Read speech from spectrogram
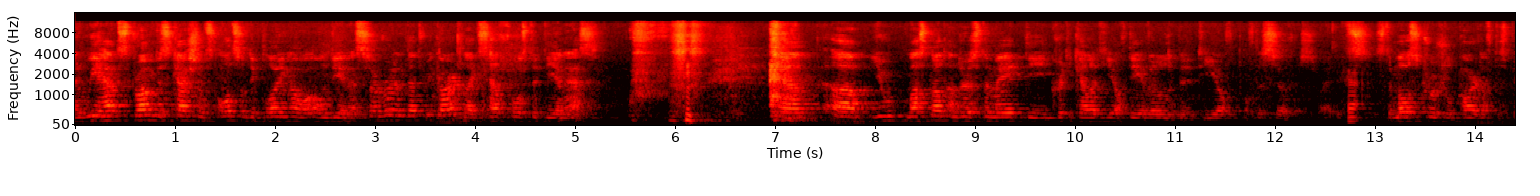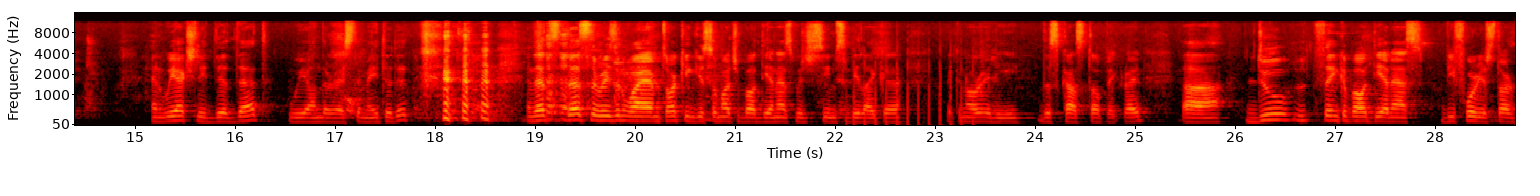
And we had strong discussions also deploying our own DNS server in that regard, like self-hosted DNS. and um, you must not underestimate the criticality of the availability of, of the service. Right? It's, it's the most crucial part of this picture. and we actually did that. We underestimated it. Thank you. So, And that's, that's the reason why I'm talking you so much about DNS, which seems to be like a, like an already discussed topic, right? Uh, do think about DNS before you start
